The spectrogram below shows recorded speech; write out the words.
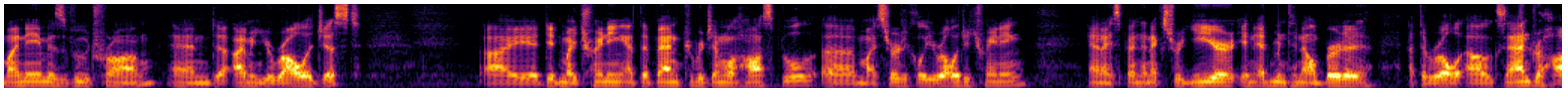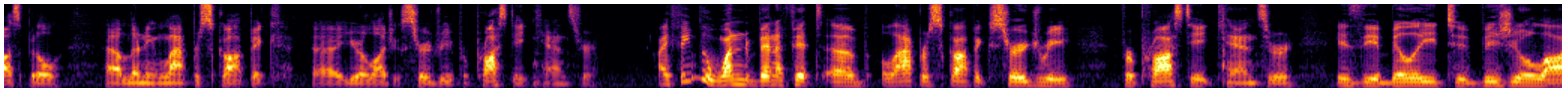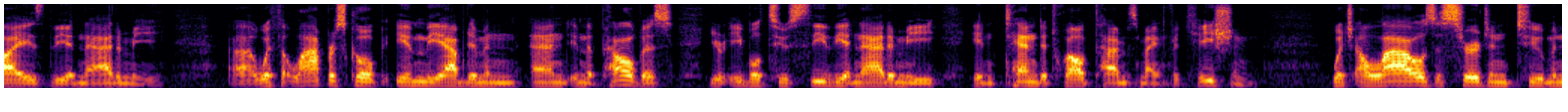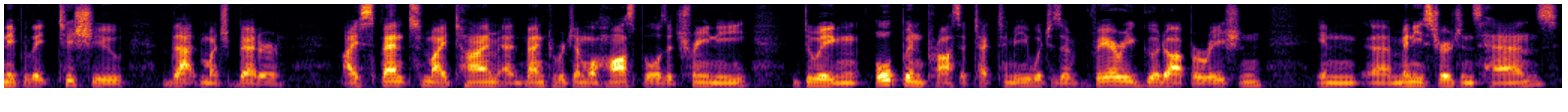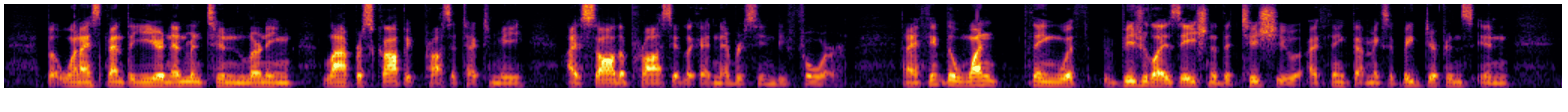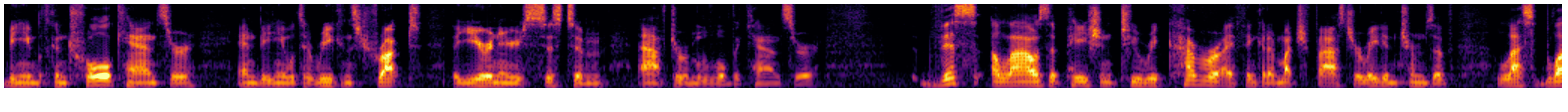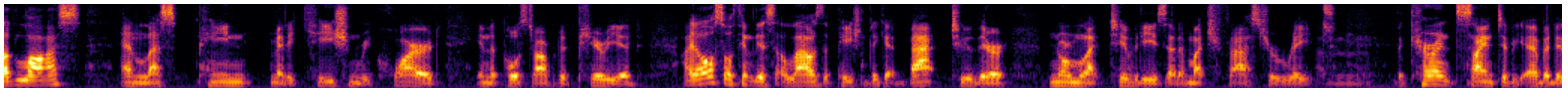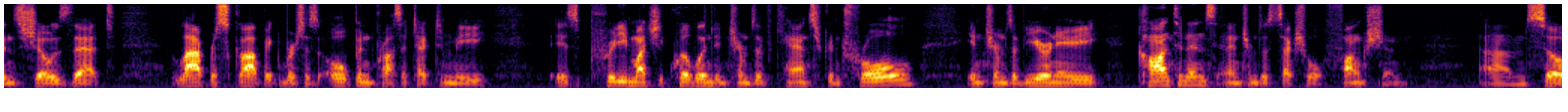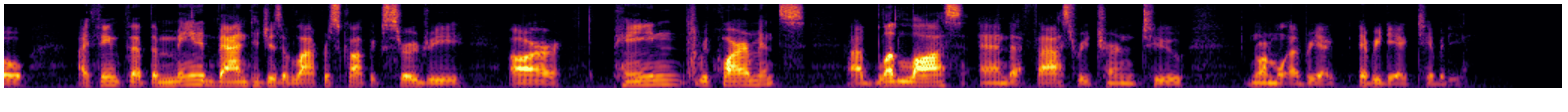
My name is Vu Truong, and uh, I'm a urologist. I did my training at the Vancouver General Hospital, uh, my surgical urology training, and I spent an extra year in Edmonton, Alberta at the Royal Alexandra Hospital uh, learning laparoscopic uh, urologic surgery for prostate cancer. I think the one benefit of laparoscopic surgery for prostate cancer is the ability to visualize the anatomy. Uh, with a laparoscope in the abdomen and in the pelvis, you're able to see the anatomy in 10 to 12 times magnification, which allows a surgeon to manipulate tissue that much better. I spent my time at Vancouver General Hospital as a trainee doing open prostatectomy, which is a very good operation in uh, many surgeons' hands. But when I spent the year in Edmonton learning laparoscopic prostatectomy, I saw the prostate like I'd never seen before. And I think the one thing with visualization of the tissue, I think that makes a big difference in being able to control cancer and being able to reconstruct the urinary system after removal of the cancer. This allows the patient to recover, I think, at a much faster rate in terms of less blood loss and less pain medication required in the postoperative period. I also think this allows the patient to get back to their normal activities at a much faster rate. Um, the current scientific evidence shows that laparoscopic versus open prostatectomy is pretty much equivalent in terms of cancer control, in terms of urinary continence, and in terms of sexual function. Um, so I think that the main advantages of laparoscopic surgery are pain requirements, uh, blood loss, and a fast return to normal every, everyday activity.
